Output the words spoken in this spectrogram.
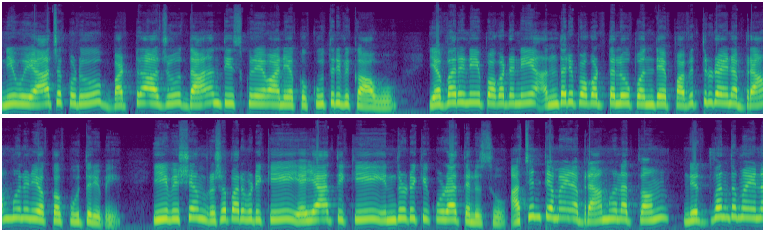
నీవు యాచకుడు భట్రాజు దానం తీసుకునేవాని యొక్క కూతురివి కావు. ఎవరిని పొగడని అందరి పొగడ్తలు పొందే పవిత్రుడైన బ్రాహ్మణుని యొక్క కూతురివి. ఈ విషయం వృషపర్వుడికి యయాతికి ఇంద్రుడికి కూడా తెలుసు. అచింత్యమైన బ్రాహ్మణత్వం నిర్ద్వందమైన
